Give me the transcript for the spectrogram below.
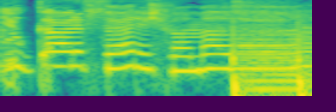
You got a fetish for my love.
